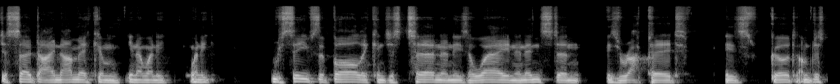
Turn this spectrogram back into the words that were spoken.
just so dynamic and you know when he when he receives the ball he can just turn and he's away in an instant. He's rapid. He's good. I'm just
